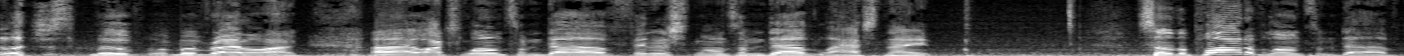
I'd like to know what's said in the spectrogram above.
Let's just move. We'll move right along. Uh, I watched Lonesome Dove. Finished Lonesome Dove last night. So the plot of Lonesome Dove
